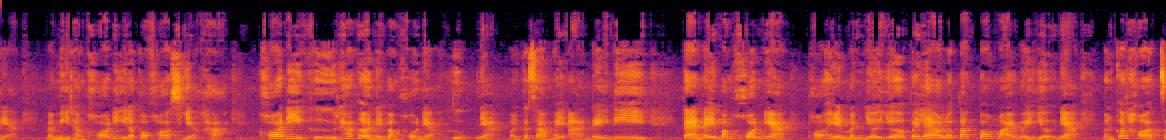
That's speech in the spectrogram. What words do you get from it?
เนี่ยมันมีทั้งข้อดีแล้วก็ข้อเสียค่ะ ข้อดีคือถ้าเกิดในบางคนเนี่ยฮึบเนี่ยมันก็จะทำให้อ่านได้ดี แต่ในบางคนเนี่ยพอเห็นมันเยอะๆไปแล้วแล้วตั้งเป้าหมายไว้เยอะเนี่ยมันก็ถอดใจ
